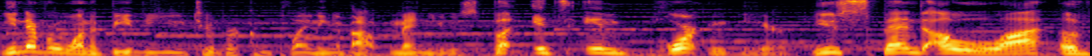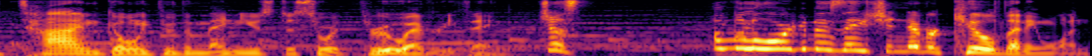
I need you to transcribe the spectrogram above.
You never want to be the YouTuber complaining about menus, but it's important here. You spend a lot of time going through the menus to sort through everything. Just little organization never killed anyone.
